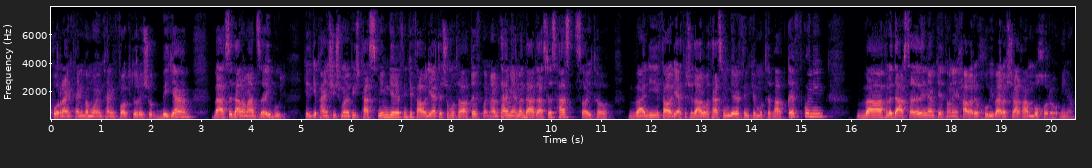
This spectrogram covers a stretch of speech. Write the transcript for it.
پررنگترین و مهمترین فاکتورش رو بگم بحث درآمدزایی بود. که دیگه 5 6 ماه پیش تصمیم گرفتیم که فعالیتش رو متوقف کنیم. البته همین الان در دسترس هست سایت ها ولی فعالیتش رو در واقع تصمیم گرفتیم که متوقف کنیم و حالا در صدد اینم که احتمالاً خبر خوبی براش رقم بخوره و اینا.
